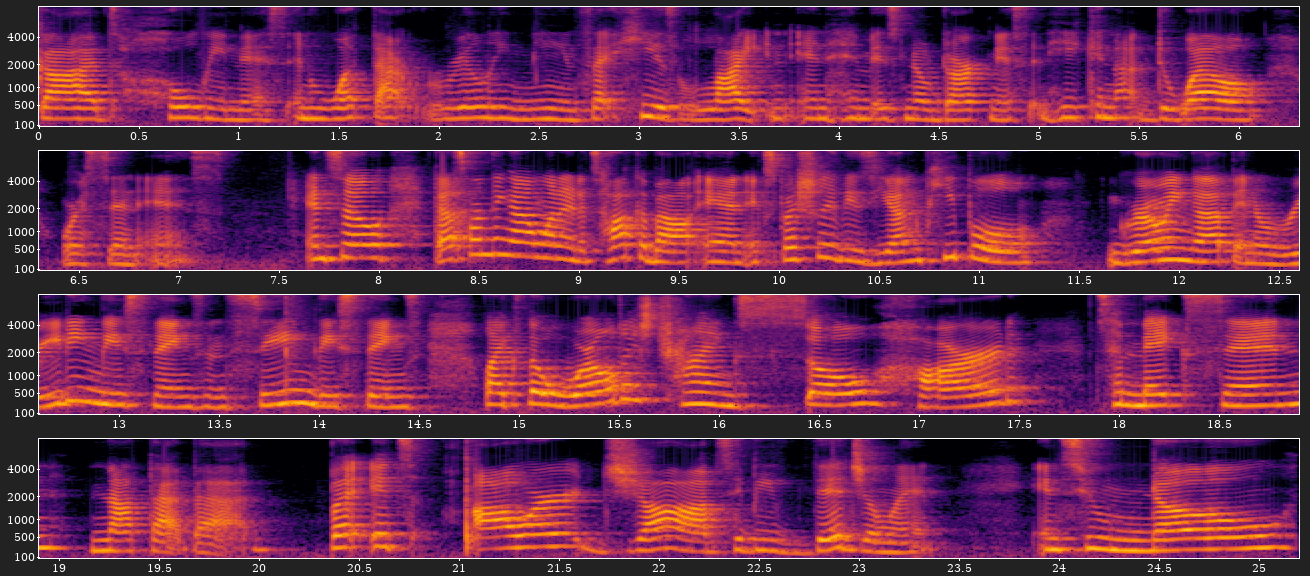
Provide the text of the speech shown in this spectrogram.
God's holiness and what that really means that He is light and in Him is no darkness and He cannot dwell where sin is. And so that's one thing I wanted to talk about, and especially these young people growing up and reading these things and seeing these things, like the world is trying so hard to make sin not that bad. But it's our job to be vigilant and to know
